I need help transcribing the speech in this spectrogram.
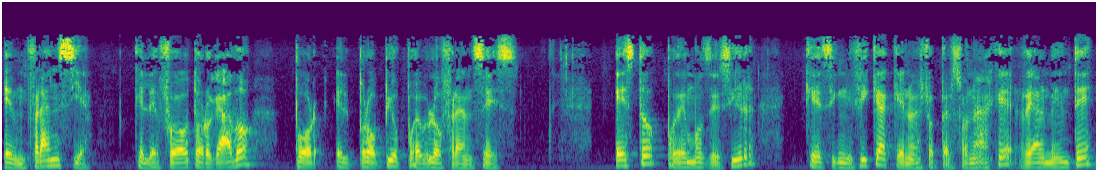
en Francia, que le fue otorgado por el propio pueblo francés. Esto podemos decir que significa que nuestro personaje realmente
